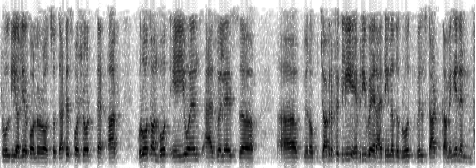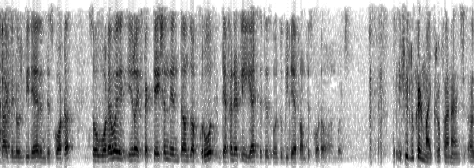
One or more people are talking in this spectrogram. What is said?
told the earlier caller also. That is for sure that our growth on both AUMs as well as, uh, uh, you know, geographically everywhere, I think you know, the growth will start coming in and in fact it will be there in this quarter. So whatever, you know, expectation in terms of growth, definitely, yes, it is going to be there from this quarter onwards. If you look at microfinance, uh,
